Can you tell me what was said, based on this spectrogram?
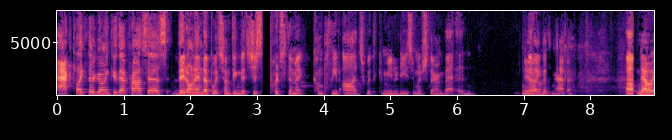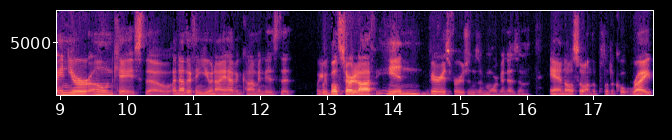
act like they're going through that process, they don't end up with something that just puts them at complete odds with the communities in which they're embedded. Yeah, like doesn't happen. Um, now, in your own case, though, another thing you and I have in common is that we both started off in various versions of Mormonism and also on the political right.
